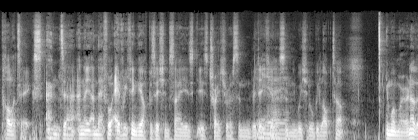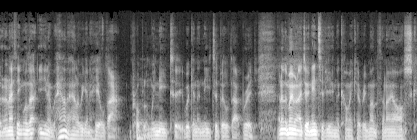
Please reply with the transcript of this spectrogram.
politics, and uh, and they, and therefore everything the opposition say is is traitorous and ridiculous, yeah. and we should all be locked up in one way or another. And I think, well, that you know, how the hell are we going to heal that problem? We need to. We're going to need to build that bridge. And at the moment, I do an interview in the comic every month, and I ask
